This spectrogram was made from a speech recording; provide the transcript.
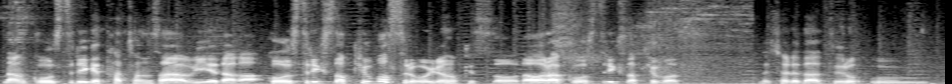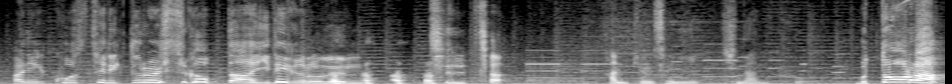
난 고스트릭의 타천사 위에다가 고스트릭 서큐버스를 올려놓겠어. 나와라 고스트릭 서큐버스. 내 차례다 들어. 우. 아니 고스트릭 뚫을 수가 없다 이 덱으로는 진짜 한평생이 지난 후 묻도라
